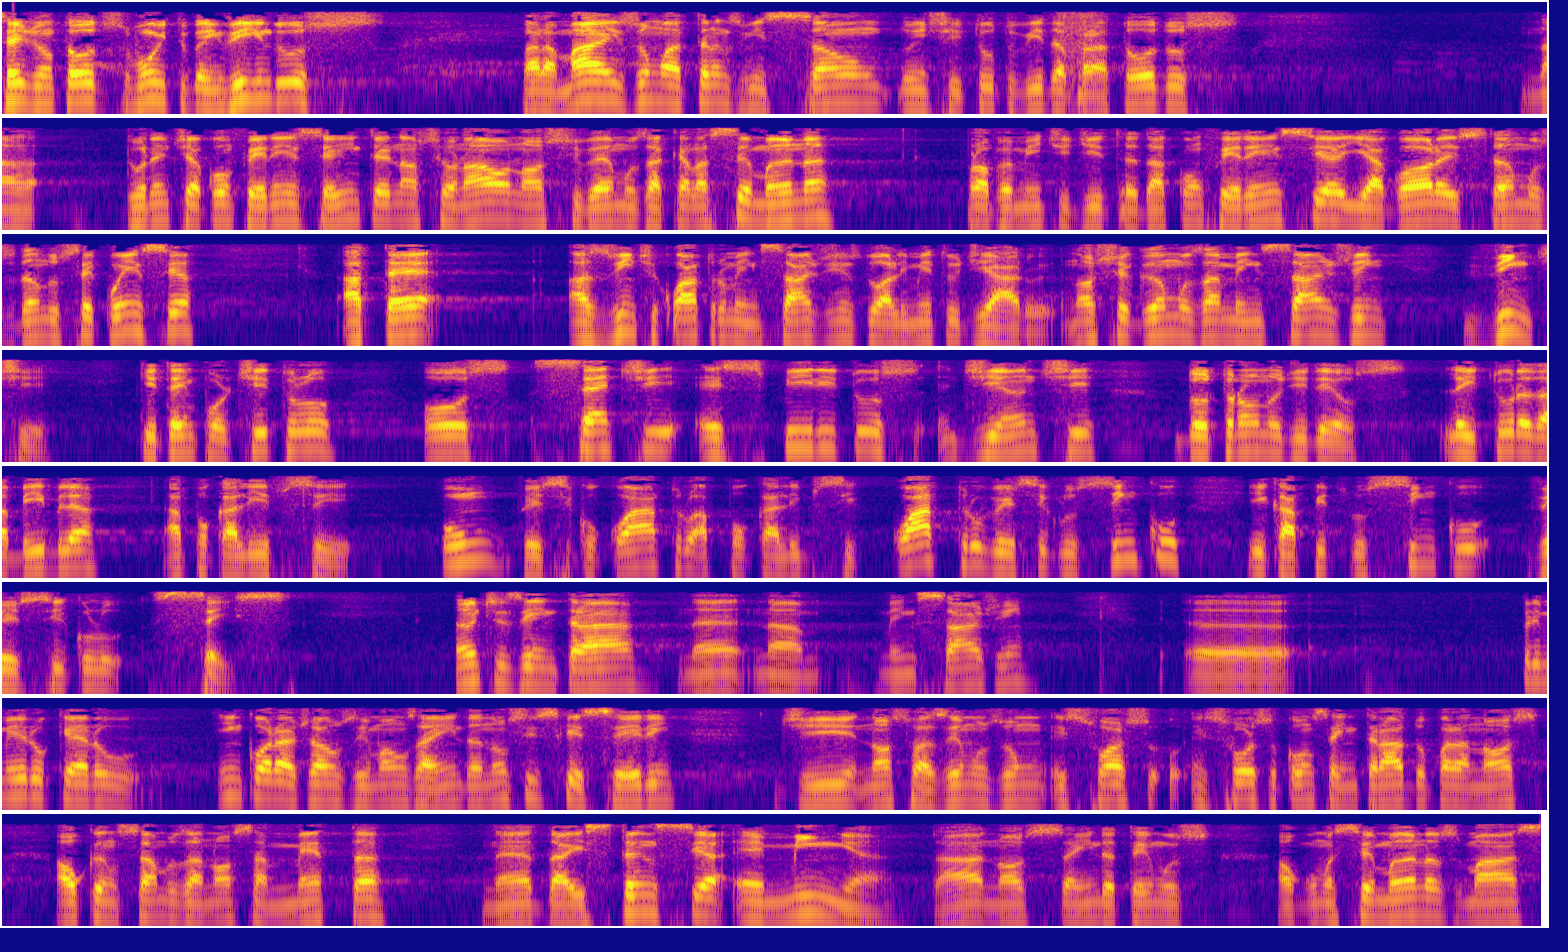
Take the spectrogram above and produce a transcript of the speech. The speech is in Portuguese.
Sejam todos muito bem-vindos para mais uma transmissão do Instituto Vida para Todos. Na, durante a conferência internacional, nós tivemos aquela semana, propriamente dita, da conferência, e agora estamos dando sequência até as 24 mensagens do alimento diário. Nós chegamos à mensagem 20, que tem por título Os Sete Espíritos Diante do Trono de Deus. Leitura da Bíblia, Apocalipse 1, versículo 4, Apocalipse 4, versículo 5 e capítulo 5, versículo 6. Antes de entrar né, na mensagem, uh, primeiro quero encorajar os irmãos ainda a não se esquecerem de nós fazermos um esforço, esforço concentrado para nós alcançarmos a nossa meta né, da estância é minha. Tá? Nós ainda temos algumas semanas, mas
